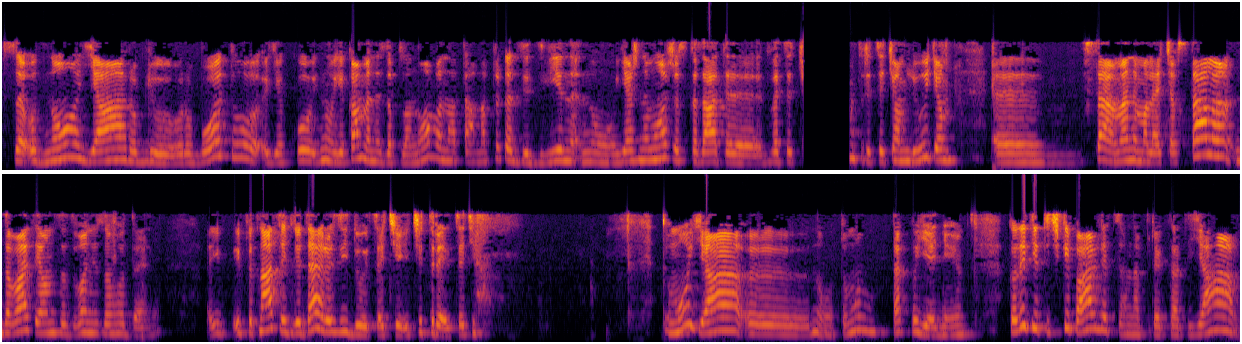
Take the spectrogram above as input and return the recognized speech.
все одно я роблю роботу, яку, ну, яка в мене запланована. Та, наприклад, зі дзвін, ну я ж не можу сказати 20-30 людям, е, все, в мене малеча встала, давайте я вам задзвоню за годину. І 15 людей розійдуться, чи, чи 30. Тому я е, ну, тому так поєднюю. Коли діточки бавляться, наприклад, я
